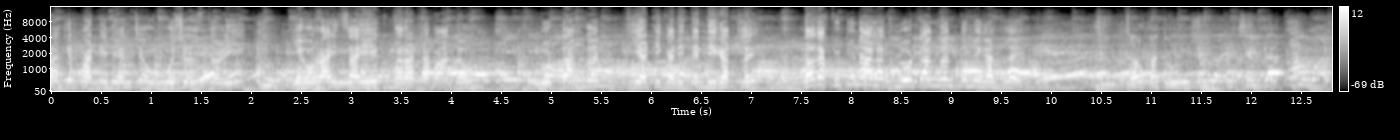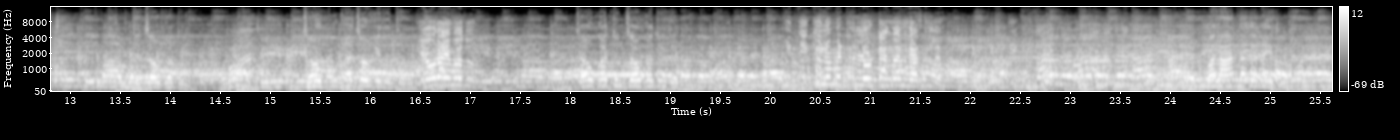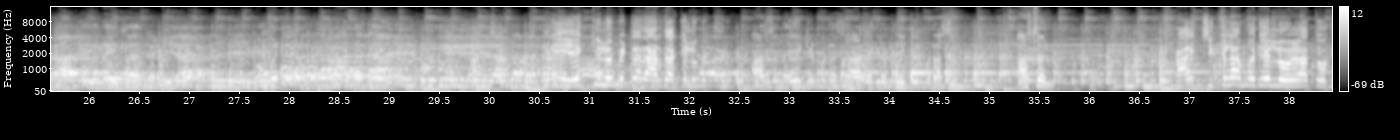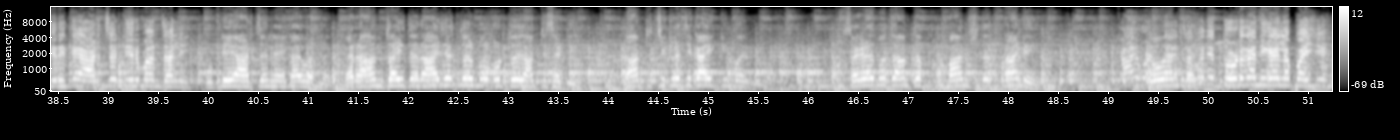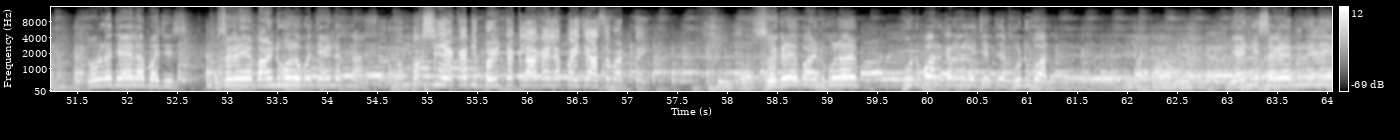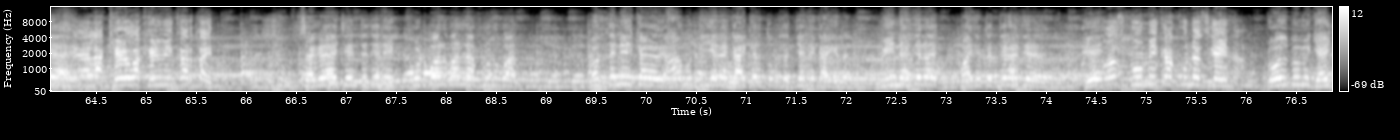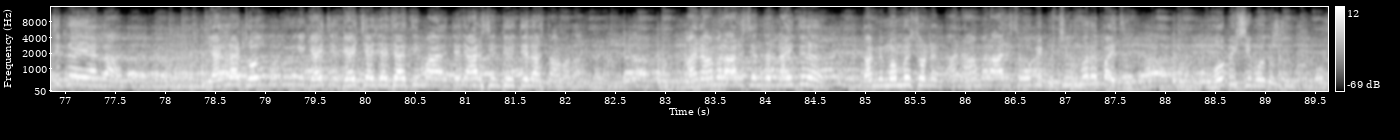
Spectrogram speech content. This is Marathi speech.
जरांगे पाटील यांच्या उपोषणस्थळी गेवराईचा एक मराठा बांधव लोटांगण या ठिकाणी त्यांनी घातलंय. दादा कुठून आलात? लोटांगण तुम्ही घातलंय. चौकातून. चौकातून. चौक कुठला चौक येतो गेवराई मधून चौकातून चौकातून. किती किलोमीटर लोटांगण घातलं? मला अंदाज नाही किलोमीटर अर्धा किलोमीटर? असं नाही एक किलोमीटर असेल, अर्धा किलोमीटर एक किलोमीटर असेल असेल काय चिखलामध्ये लोळात वगैरे काही अडचण निर्माण झाली? कुठलीही अडचण नाही काय वाटलं कारण आमचा इथं राजाच तळमळ करतोय आमच्यासाठी. तर आमच्या चिखलाची काय किंमत नाही. सगळ्यात म्हणजे आमचा माणूस प्राण आहे. काय वाटतं याच्यामध्ये तोडगा निघायला पाहिजे? तोडगा द्यायला पाहिजे. सगळे हे भांडगोळ लोक द्यायनात ना. सर्व पक्षी एखादी बैठक लागायला पाहिजे असं वाटतंय. सगळे भांडगोळ फुटबॉल करणारे जनते फुटबॉल. यांनी सगळे मिळून हे- त्याला खेळवा खेळवी करतायत. सगळ्या जनतेने फुटबॉल बनला फुटबॉल. फक्त नाही खेळ हा म्हणतो याने काय केलं तो म्हणतो त्याने काय केलं? मी नाही दिलं माझ्या तर त्याने दिलं हे तोच भूमिका कुणच घेईना. ठोस भूमी घ्यायचीच नाही यांना यांना ठोस भूमी घ्यायची घ्यायची ज्याच्या आधी त्याने आरक्षण दिलं असतं आम्हाला. आणि आम्हाला आरक्षण जर नाही दिलं तर आम्ही मुंबईत सोडणार आणि आम्हाला आरक्षण ओबीसी म्हणून पाहिजे. ओबीसी मधून.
